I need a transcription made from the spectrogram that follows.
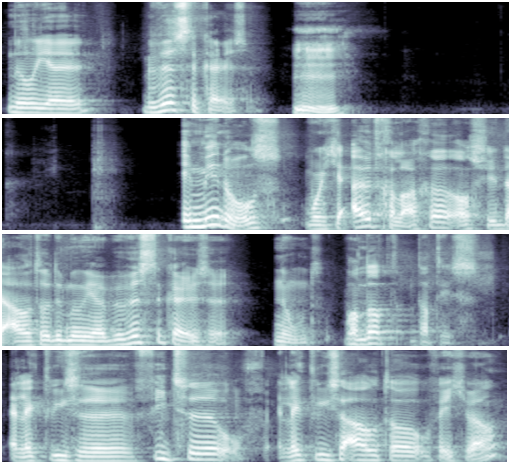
milieubewuste keuze. Hmm. Inmiddels word je uitgelachen als je de auto de milieubewuste keuze noemt. Want dat, dat is elektrische fietsen of elektrische auto, of weet je wel.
